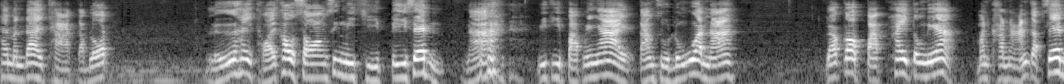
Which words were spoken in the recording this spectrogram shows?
ให้มันได้ฉากกับรถ หรือให้ถอยเข้าซองซึ่งมีขีดตีเส้นนะ วิธีปรับง่ายๆ ตามสูตรลุงอ้วนนะ แล้วก็ปรับให้ตรงเนี้ยมันขนานกับเส้น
